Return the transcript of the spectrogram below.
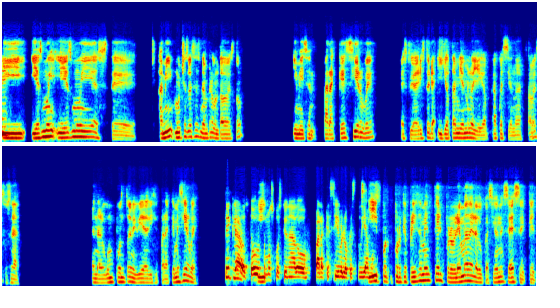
Y, y, es muy, y es muy, este, a mí muchas veces me han preguntado esto y me dicen, ¿para qué sirve estudiar historia? Y yo también me lo llegué a cuestionar, ¿sabes? O sea, en algún punto de mi vida dije, ¿para qué me sirve? Sí, claro, todos hemos cuestionado para qué sirve lo que estudiamos. Sí, porque precisamente el problema de la educación es ese, que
